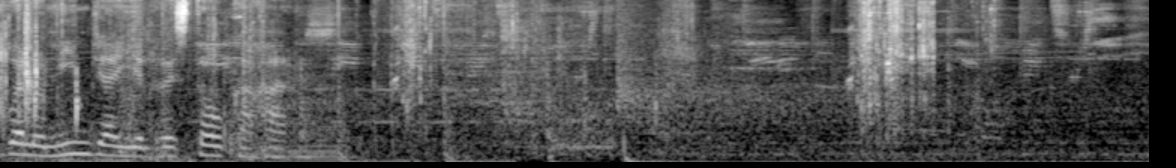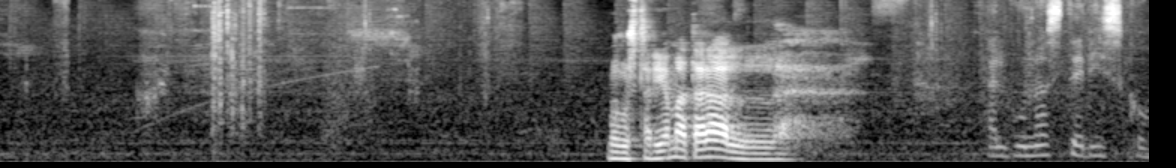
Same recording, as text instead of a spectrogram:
Algo a lo ninja y el resto a. Me gustaría matar al... Algún asterisco.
